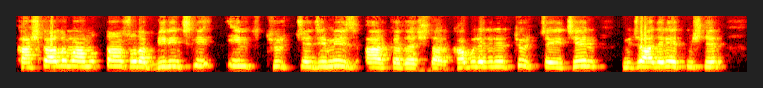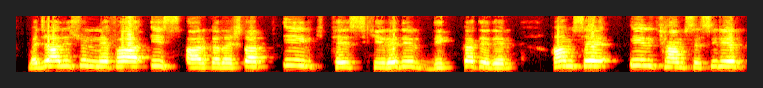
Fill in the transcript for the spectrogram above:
Kaşgarlı Mahmut'tan sonra bilinçli ilk Türkçecimiz arkadaşlar kabul edilir. Türkçe için mücadele etmiştir. Mecalisün Nefais arkadaşlar ilk tezkiredir. Dikkat edin. Hamse ilk hamsesidir.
